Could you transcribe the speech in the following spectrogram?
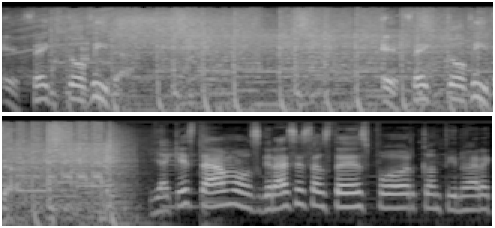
Efecto Vida. Efecto Vida. Ya que estamos, gracias a ustedes por continuar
